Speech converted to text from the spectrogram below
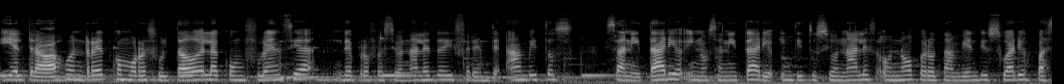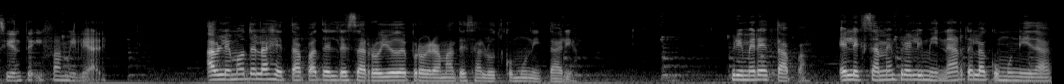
y el trabajo en red como resultado de la confluencia de profesionales de diferentes ámbitos sanitario y no sanitario, institucionales o no, pero también de usuarios, pacientes y familiares. Hablemos de las etapas del desarrollo de programas de salud comunitaria. Primera etapa. El examen preliminar de la comunidad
